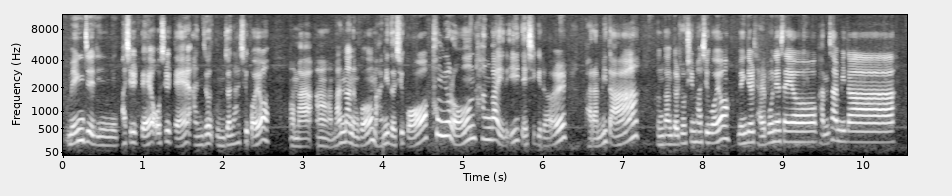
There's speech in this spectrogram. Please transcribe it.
맹절이 가실 때 오실 때 안전 운전하시고요. 어, 마, 어, 만나는 거 많이 드시고 풍요로운 한가일이 되시기를 바랍니다. 건강들 조심하시고요. 명절 잘 보내세요. 감사합니다.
